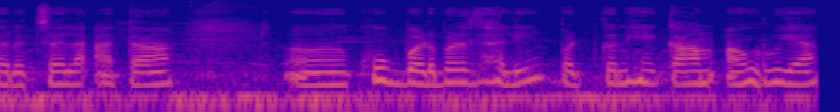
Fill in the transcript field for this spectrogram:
तर चला आता खूप बडबड झाली. पटकन हे काम आवरूया.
